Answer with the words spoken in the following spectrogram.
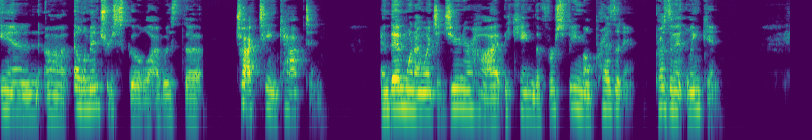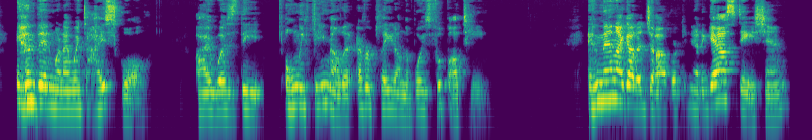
in uh, elementary school, I was the track team captain. And then when I went to junior high, I became the first female president, President Lincoln. And then when I went to high school, I was the only female that ever played on the boys football team. And then I got a job working at a gas station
